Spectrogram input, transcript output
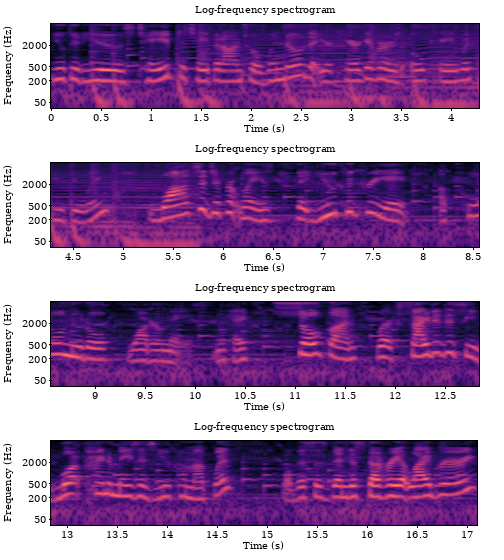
You could use tape to tape it onto a window that your caregiver is okay with you doing. Lots of different ways that you could create a pool noodle water maze. Okay, so fun. We're excited to see what kind of mazes you come up with. Well, this has been Discovery at Library.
